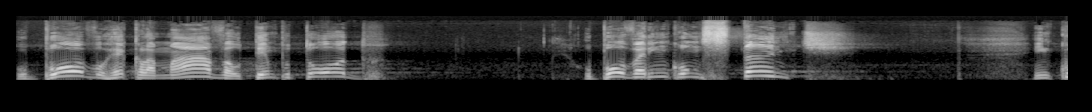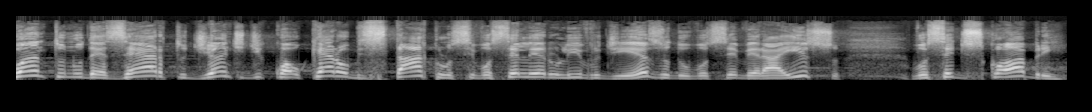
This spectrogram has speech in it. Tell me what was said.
O povo reclamava o tempo todo, o povo era inconstante Enquanto no deserto, diante de qualquer obstáculo, se você ler o livro de Êxodo, você verá isso, você descobre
